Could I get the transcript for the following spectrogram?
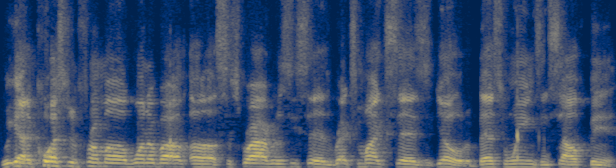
We got a question from uh, one of our uh, subscribers. He says Rex Mike says, "Yo, the best wings in South Bend."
